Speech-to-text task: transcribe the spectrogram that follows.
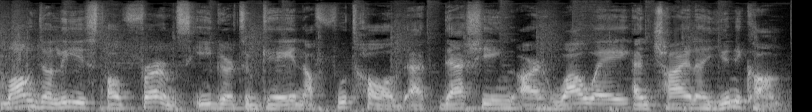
Among the list of firms eager to gain a foothold at Daxing are Huawei and China Unicom,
